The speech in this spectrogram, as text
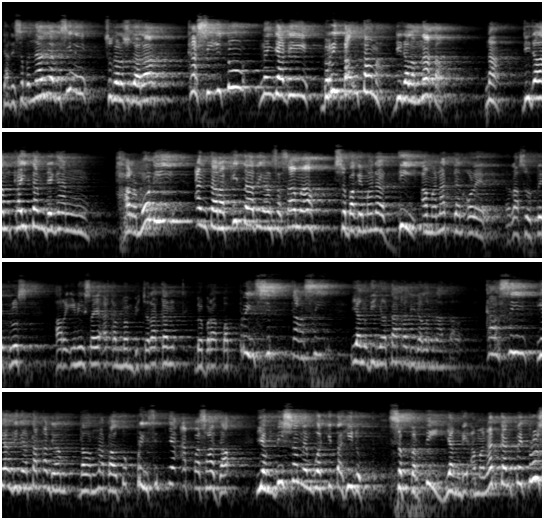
Jadi sebenarnya di sini saudara-saudara kasih itu menjadi berita utama di dalam Natal. Nah, di dalam kaitan dengan harmoni antara kita dengan sesama sebagaimana diamanatkan oleh Rasul Petrus hari ini saya akan membicarakan beberapa prinsip kasih yang dinyatakan di dalam Natal kasih yang dinyatakan dalam dalam Natal itu prinsipnya apa saja yang bisa membuat kita hidup seperti yang diamanatkan Petrus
